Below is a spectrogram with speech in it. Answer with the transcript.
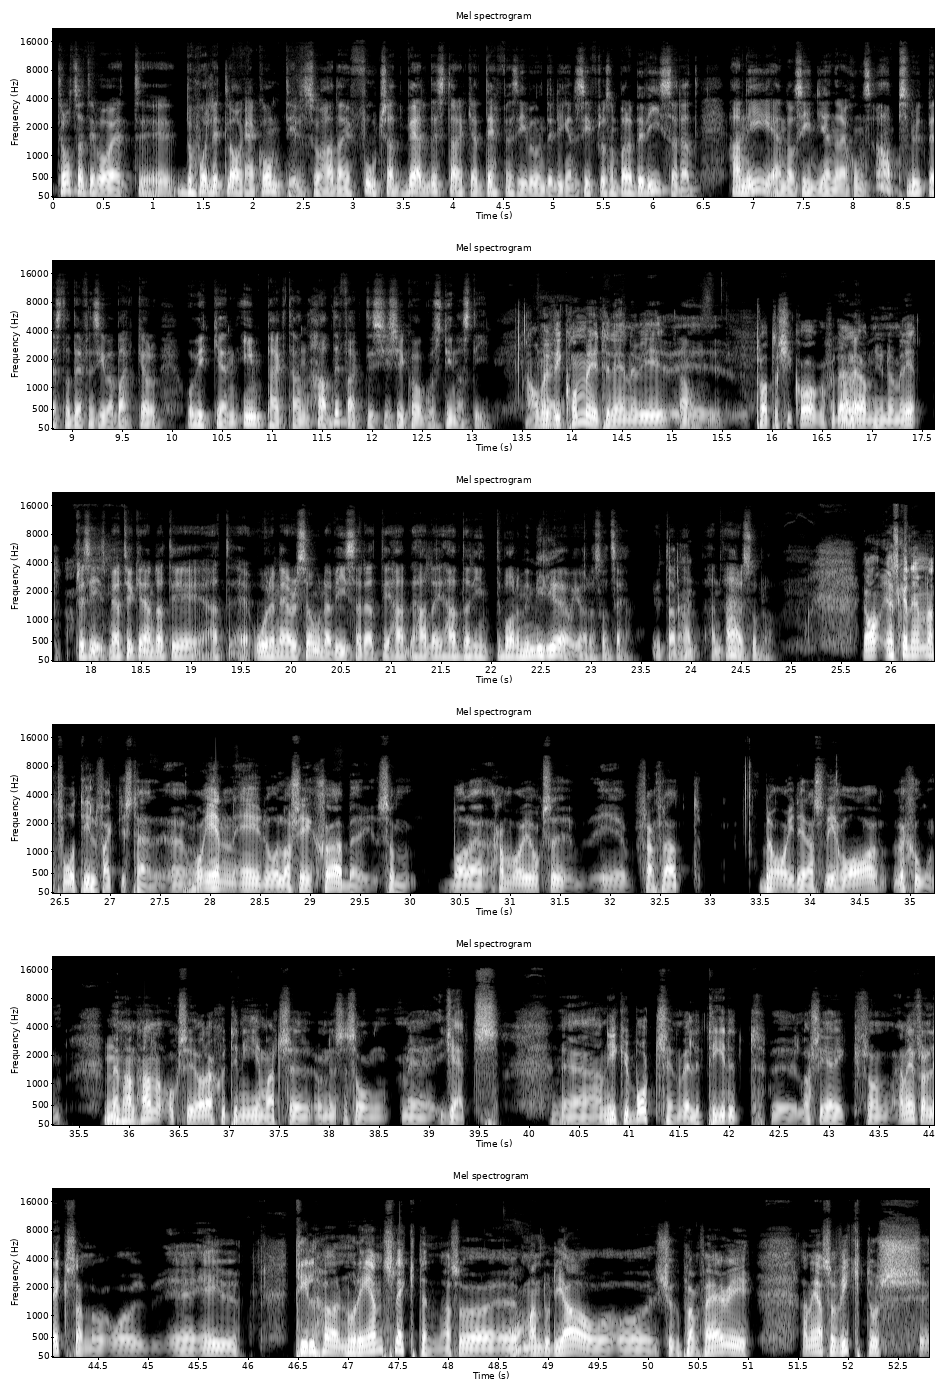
trots att det var ett eh, dåligt lag han kom till så hade han ju fortsatt väldigt starka defensiva underliggande siffror som bara bevisade att han är en av sin generations absolut bästa defensiva backar och vilken impact han hade faktiskt i Chicagos dynasti. Ja, men vi kommer ju till det när vi Ja. eh, pratar Chicago, för där Ja, men- är han ju nummer ett. Precis, men jag tycker ändå att, det, att eh, åren i Arizona visade att det hade, hade, hade inte bara med miljö att göra så att säga. Utan han, han är så bra. Ja, jag ska nämna två till faktiskt här. Eh, Mm. Och en är ju då Lars-Erik Sjöberg som bara, han var ju också eh, framförallt bra i deras VHA-version. Mm. Men han hann också göra 79 matcher under säsong med Jets. Mm. Eh, han gick ju bort sen väldigt tidigt, eh, Lars-Erik. Från, han är från Leksand och, och eh, är ju, tillhör Norén-släkten. Alltså eh, Ja. Mando Diao och, och Sugar Plum Fairy. Han är alltså Viktors...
